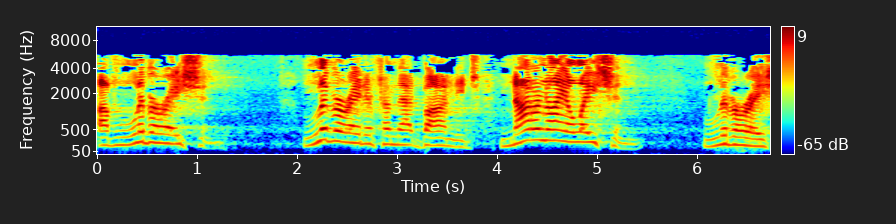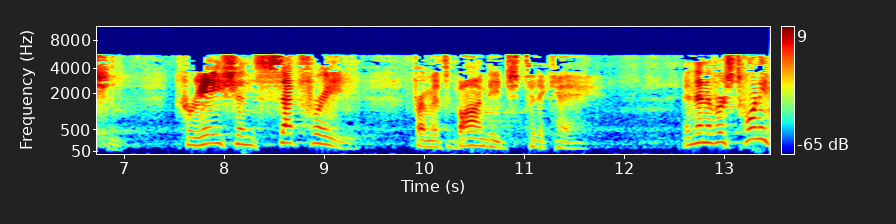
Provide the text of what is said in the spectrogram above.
of liberation. Liberated from that bondage. Not annihilation. Liberation. Creation set free from its bondage to decay. And then in verse 22,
